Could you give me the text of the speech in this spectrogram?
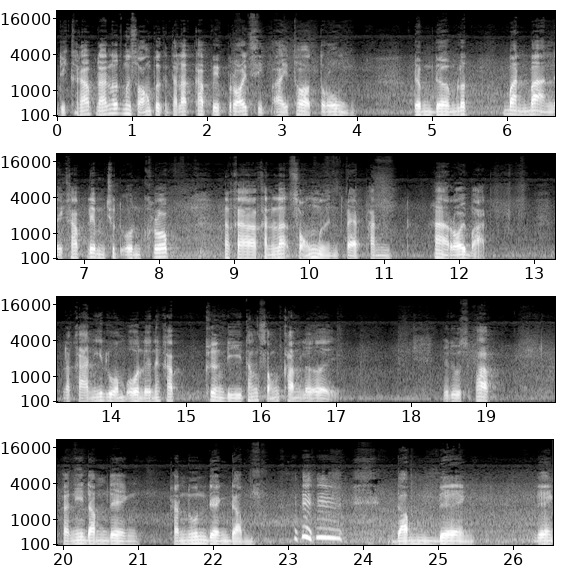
วัสดีครับ ร้านรถมือสองเปิดกันทะลักครับเว็บร้อยสิบไอท่อตรง เดิมๆรถบ้านบ้านๆเลยครับ เล่มชุดโอนครบ ราคาคันละสองหมื่นแปดพันห้าร้อยบาท ราคานี้รวมโอนเลยนะครับ เครื่องดีทั้งสองคันเลยไปดูสภาพ คันนี้ดำแดง คันนู้นแดงดำดำแดง แดง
